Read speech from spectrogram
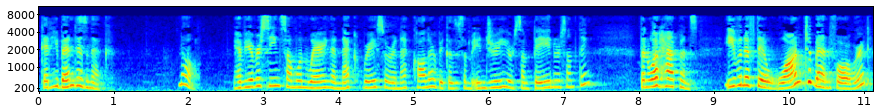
Can he bend his neck? No. Have you ever seen someone wearing a neck brace or a neck collar because of some injury or some pain or something? Then what happens? Even if they want to bend forward,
